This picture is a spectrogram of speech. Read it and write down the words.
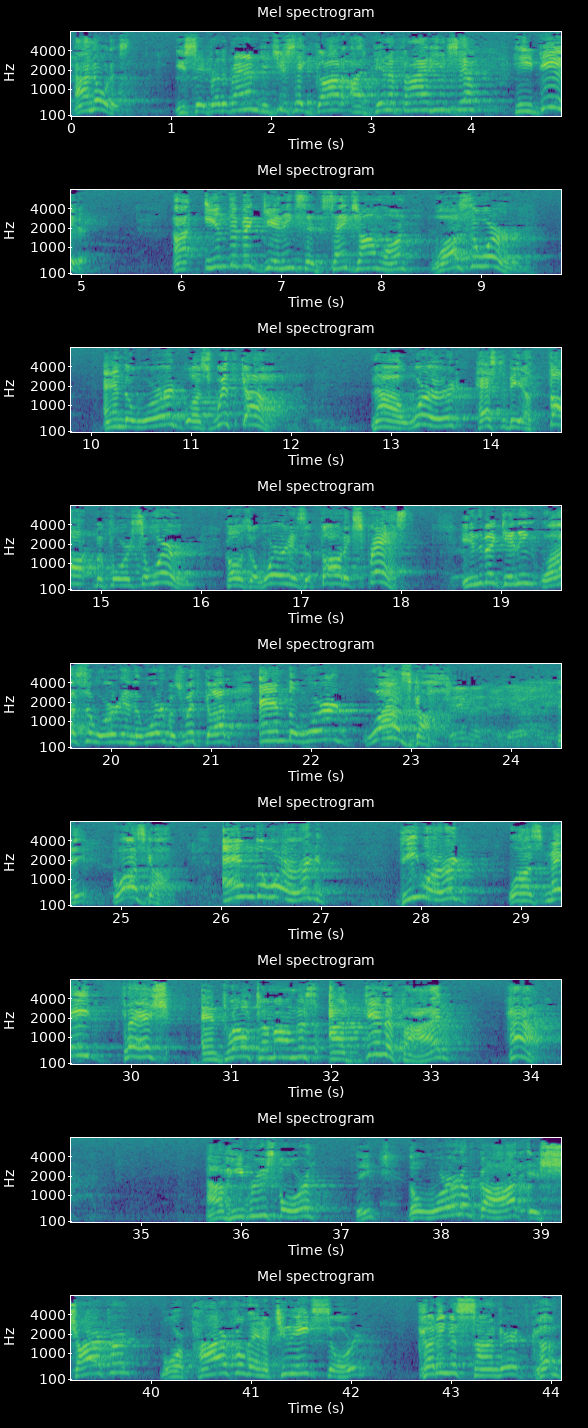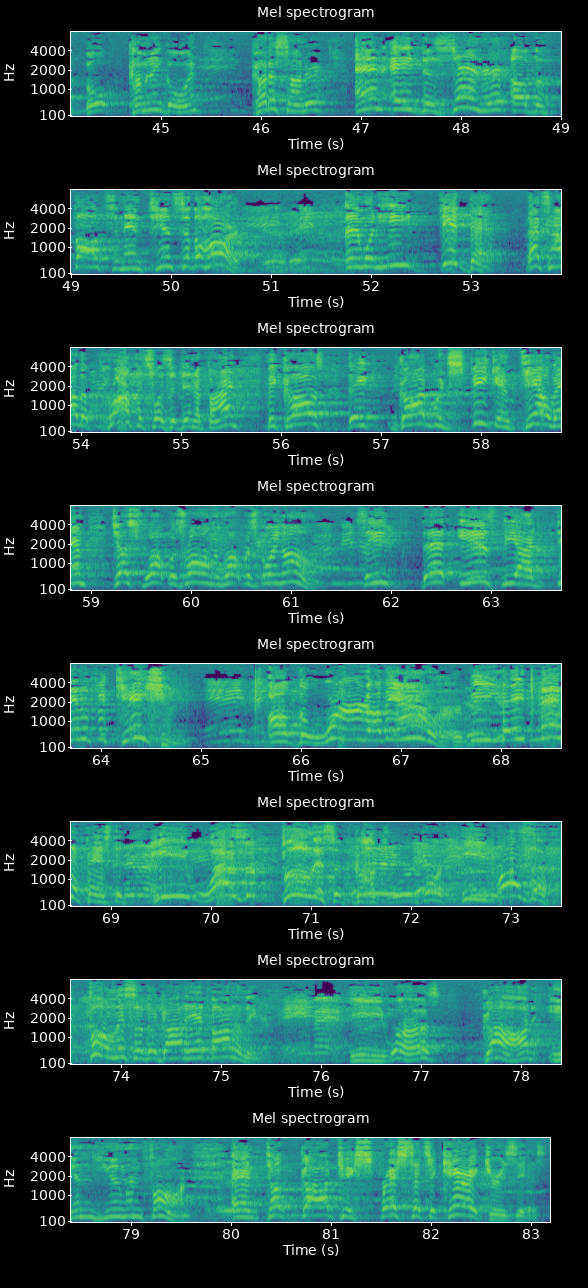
Now notice, you say, Brother Branham, did you say God identified himself? He did. Uh, in the beginning, said St. John 1, was the Word. And the Word was with God. Now, a word has to be a thought before it's a word. Because a word is a thought expressed. In the beginning was the Word, and the Word was with God, and the Word was God. Amen. See? Was God. And the Word the Word was made flesh and dwelt among us, identified how? Now Hebrews 4, see, the Word of God is sharper, more powerful than a two-edged sword, cutting asunder, coming and going, cut asunder, and a discerner of the thoughts and intents of the heart. And when He did that, that's how the prophets was identified because they, God would speak and tell them just what was wrong and what was going on. See, that is the identification of the Word of the hour being made manifested. He was the fullness of God's Word, for He was the fullness of the Godhead bodily. He was God in human form and took God to express such a character as this.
